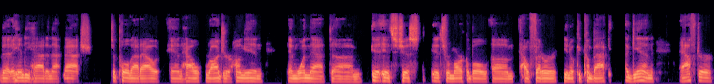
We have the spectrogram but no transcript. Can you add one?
that Andy had in that match to pull that out, and how Roger hung in and won that. Um, it, it's just it's remarkable um, how Federer you know could come back again after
